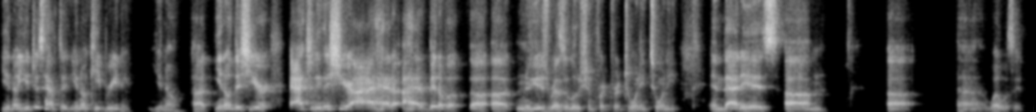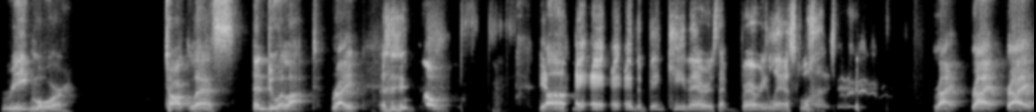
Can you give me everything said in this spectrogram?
you know, you just have to you know keep reading. You know, uh, you know, this year actually this year I, I had a, I had a bit of a, a, a New Year's resolution for for 2020, and that is um, uh uh, what was it? Read more, talk less, and do a lot. Right. so, yeah, uh, and, and, and, the big key there is that very last one. right, right, right.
